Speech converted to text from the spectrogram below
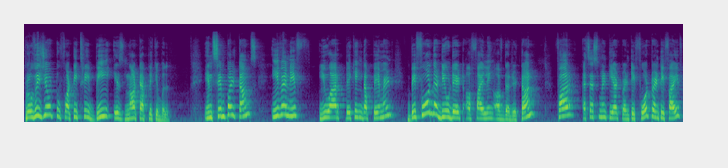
proviso to 43b is not applicable. In simple terms even if you are making the payment before the due date of filing of the return for assessment year 24-25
